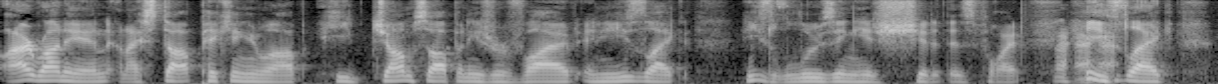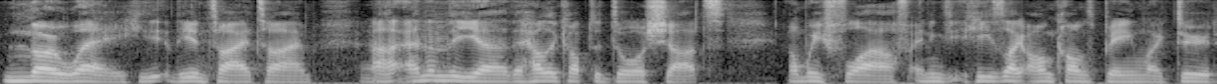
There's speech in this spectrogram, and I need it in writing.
I run in and I start picking him up. He jumps up and he's revived, and he's like, he's losing his shit at this point. he's like, no way, he, the entire time. Uh, and then the uh, the helicopter door shuts, and we fly off. And he's like on comms, being like, dude,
